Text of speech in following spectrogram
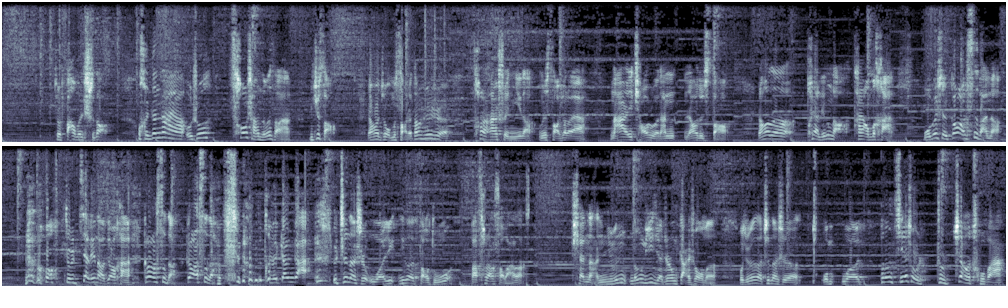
就是罚我们迟到。我很尴尬呀，我说操场怎么扫啊？你去扫。然后就我们扫着，当时是操场还是水泥的，我们就扫去了呗，拿着一笤帚，拿然后就去扫。然后呢，碰见领导，他让我们喊，我们是高二四班的，然后就是见领导就要喊高二四的，高二四的，然后就特别尴尬，就真的是我一一个早读把操场扫完了。天哪，你们能理解这种感受吗？我觉得真的是我我不能接受就是这样的处罚。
